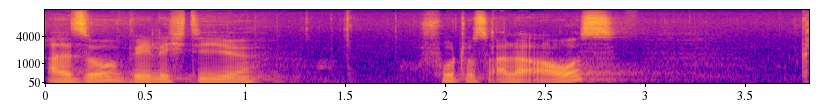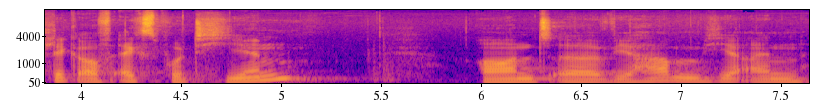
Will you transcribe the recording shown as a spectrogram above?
Also wähle ich die Fotos alle aus, klicke auf Exportieren und äh, wir haben hier ein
